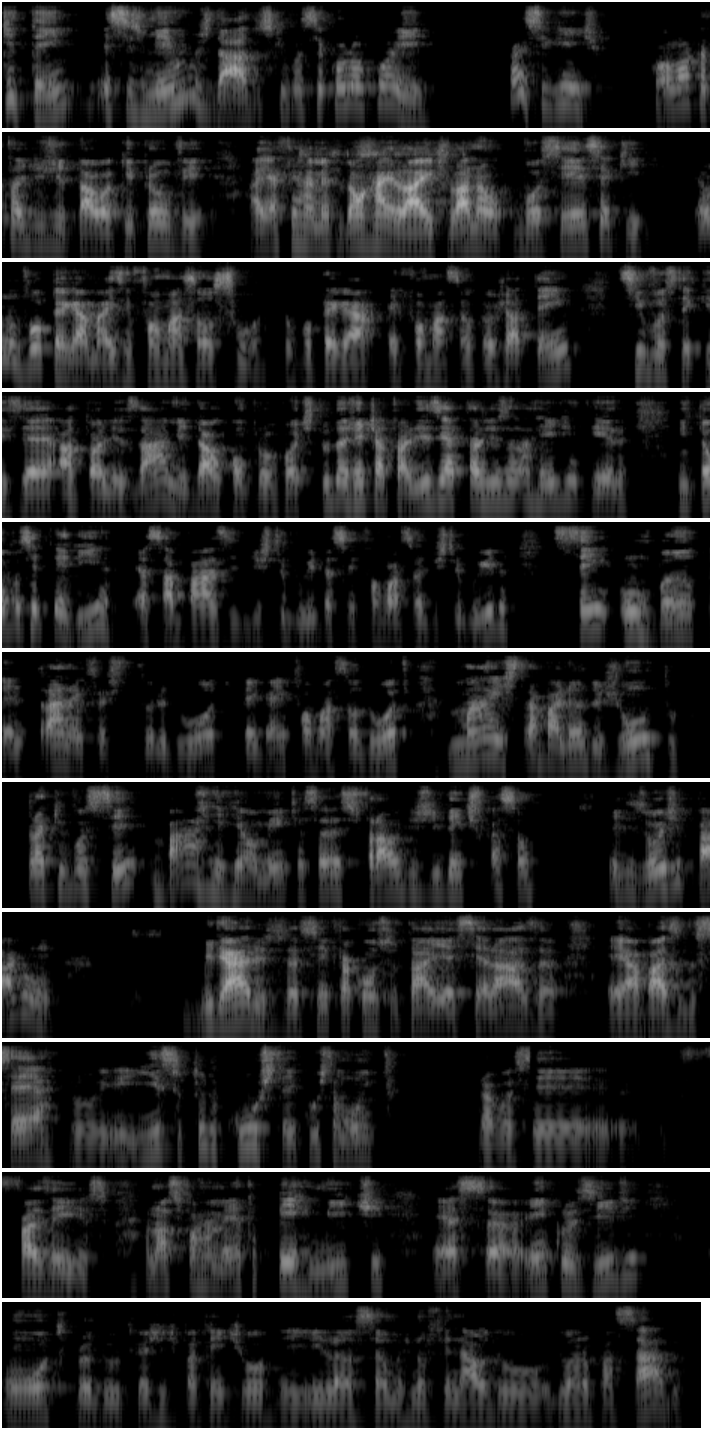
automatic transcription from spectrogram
que tem esses mesmos dados que você colocou aí. Faz o seguinte, coloca a tua digital aqui para eu ver. Aí a ferramenta dá um highlight lá, não, você é esse aqui eu não vou pegar mais informação sua, eu vou pegar a informação que eu já tenho. Se você quiser atualizar, me dá o comprovante, tudo a gente atualiza e atualiza na rede inteira. Então você teria essa base distribuída, essa informação distribuída, sem um banco entrar na infraestrutura do outro, pegar a informação do outro, mas trabalhando junto para que você barre realmente essas fraudes de identificação. Eles hoje pagam milhares assim para consultar e é Serasa, é a base do Serpro e, isso tudo custa e custa muito para você fazer isso. A nossa ferramenta permite essa, inclusive um outro produto que a gente patenteou e, e lançamos no final do, do ano passado,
